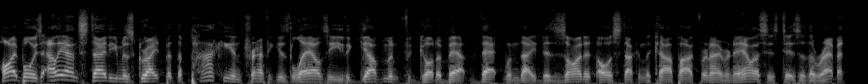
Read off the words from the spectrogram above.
Hi, boys. Allianz Stadium is great, but the parking and traffic is lousy. The government forgot about that when they designed it. I was stuck in the car park for an over an hour, says Tessa the Rabbit.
